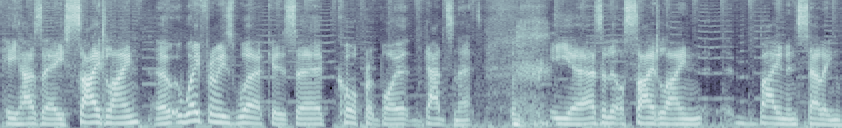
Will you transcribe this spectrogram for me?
he has a sideline uh, away from his work as a corporate boy at Dadsnet. He uh, has a little sideline buying and selling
